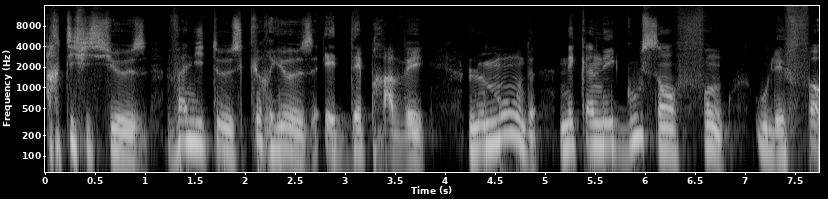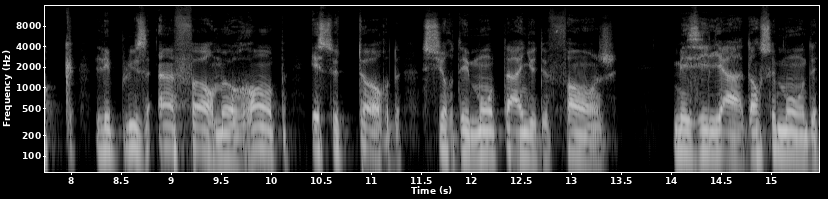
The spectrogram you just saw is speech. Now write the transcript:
artificieuses, vaniteuses, curieuses et dépravées. Le monde n'est qu'un égout sans fond où les phoques les plus informes rampent et se tordent sur des montagnes de fange. Mais il y a dans ce monde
